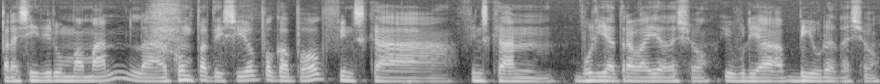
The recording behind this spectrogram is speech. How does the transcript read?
per així dir-ho, mamant la competició a poc a poc fins que, fins que volia treballar d'això i volia viure d'això.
